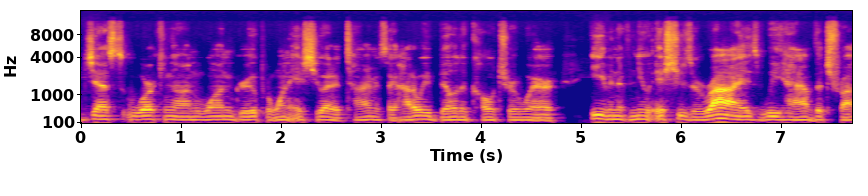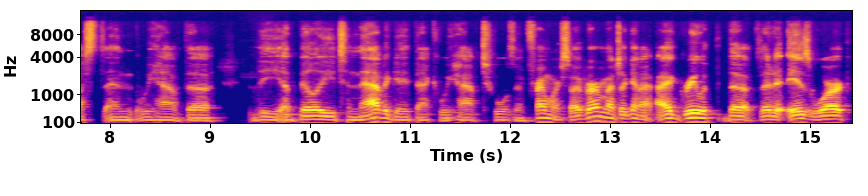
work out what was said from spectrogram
just working on one group or one issue at a time. It's like how do we build a culture where even if new issues arise, we have the trust and we have the the ability to navigate that we have tools and frameworks. So I very much again I, I agree with the that it is work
